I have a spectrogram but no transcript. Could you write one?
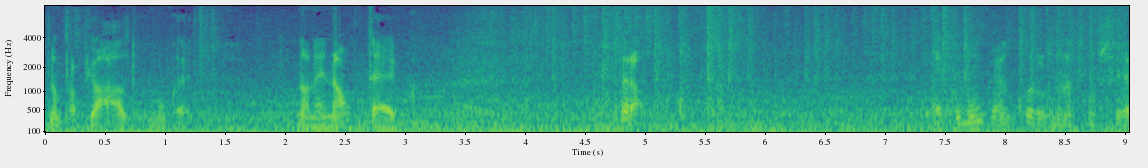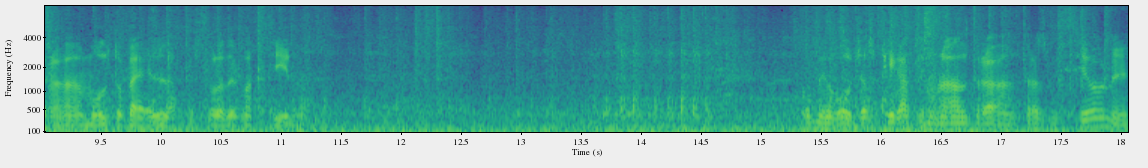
non proprio alto, comunque non è notte, ecco. Però è comunque ancora un'atmosfera molto bella a quest'ora del mattino. Come avevo già spiegato in un'altra trasmissione,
